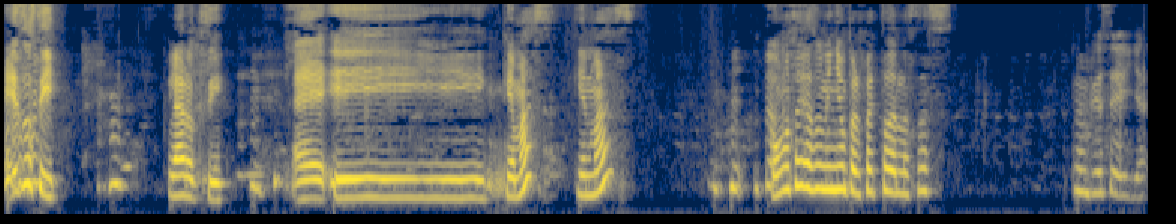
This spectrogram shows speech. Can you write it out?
eso sí. Claro que sí. Eh, ¿Y qué más? ¿Quién más? ¿Cómo serías un niño perfecto de las? Que empiece ella,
